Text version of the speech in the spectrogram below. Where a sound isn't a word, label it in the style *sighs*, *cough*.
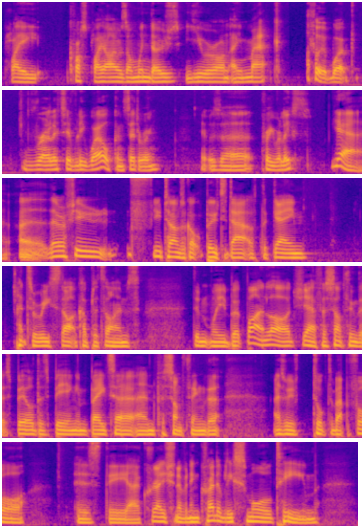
play cross-play. I was on Windows, you were on a Mac. I thought it worked relatively well considering it was uh, pre-release. Yeah, uh, there are a few few times I got booted out of the game. Had to restart a couple of times, didn't we? But by and large, yeah, for something that's billed as being in beta, and for something that, as we've talked about before, is the uh, creation of an incredibly small team.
